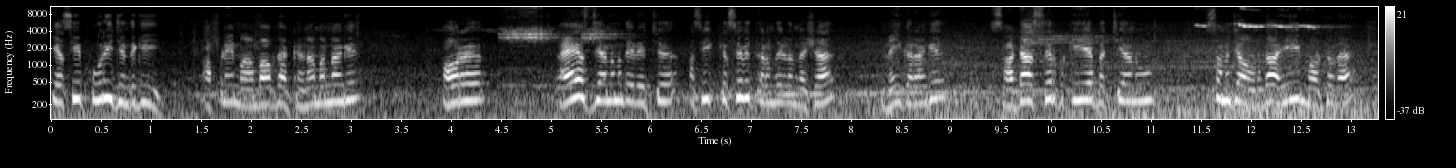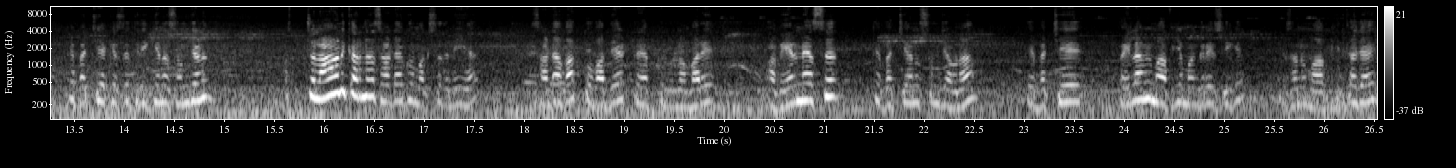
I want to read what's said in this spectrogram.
ਕਿ ਅਸੀਂ ਪੂਰੀ ਜ਼ਿੰਦਗੀ ਆਪਣੇ ਮਾਂ-ਬਾਪ ਦਾ ਕਹਿਣਾ ਮੰਨਾਂਗੇ। ਔਰ ਇਸ ਜਨਮ ਦੇ ਵਿੱਚ ਅਸੀਂ ਕਿਸੇ ਵੀ ਤਰ੍ਹਾਂ ਦਾ ਜਿਹੜਾ ਨਸ਼ਾ ਨਹੀਂ ਕਰਾਂਗੇ। ਸਾਡਾ ਸਿਰਫ ਕੀ ਹੈ? ਬੱਚਿਆਂ ਨੂੰ ਸਮਝਾਉਣ ਦਾ ਹੀ ਮੋਟਿਵ ਹੈ। ਕਿ ਬੱਚੇ ਕਿਸੇ ਤਰੀਕੇ ਨਾਲ ਸਮਝਣ ਚਲਾਨ ਕਰਨਾ ਸਾਡਾ ਕੋਈ ਮਕਸਦ ਨਹੀਂ ਹੈ ਸਾਡਾ ਵੱਧ ਤੋਂ ਵੱਧ ਇਹ ਟ੍ਰੈਫਿਕ ਰੂਲਾਂ ਬਾਰੇ ਅਵੇਅਰਨੈਸ ਤੇ ਬੱਚਿਆਂ ਨੂੰ ਸਮਝਾਉਣਾ ਕਿ ਬੱਚੇ ਪਹਿਲਾਂ ਵੀ ਮਾਫੀਆ ਮੰਗ ਰਹੇ ਸੀਗੇ ਕਿ ਸਾਨੂੰ ਮਾਫ ਕੀਤਾ ਜਾਏ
